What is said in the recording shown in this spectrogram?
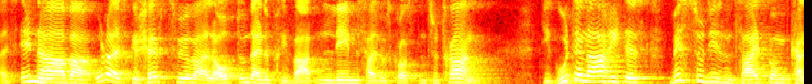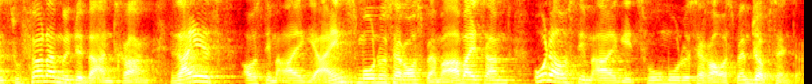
als Inhaber oder als Geschäftsführer erlaubt, um deine privaten Lebenshaltungskosten zu tragen. Die gute Nachricht ist, bis zu diesem Zeitpunkt kannst du Fördermittel beantragen, sei es aus dem ALG 1-Modus heraus beim Arbeitsamt oder aus dem ALG 2-Modus heraus beim Jobcenter.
